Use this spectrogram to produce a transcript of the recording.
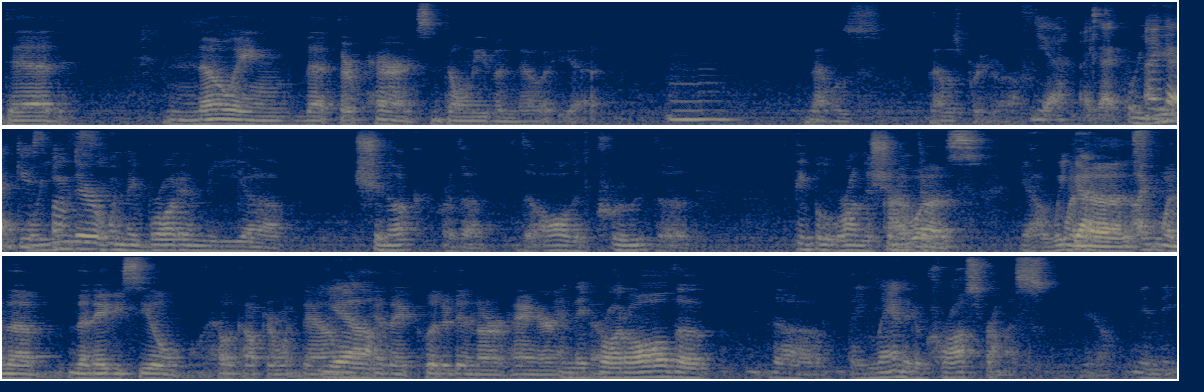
dead, knowing that their parents don't even know it yet. Mm. That was that was pretty rough. Yeah, I got, Were you I got were you there when they brought in the uh, Chinook or the the all the crew the people that were on the Chinook? I that were- was yeah, we when got. the I- when the the Navy SEAL helicopter went down, Yeah. and they put it in our hangar, and they Yeah. brought all the, the they landed across from us Yeah. in the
